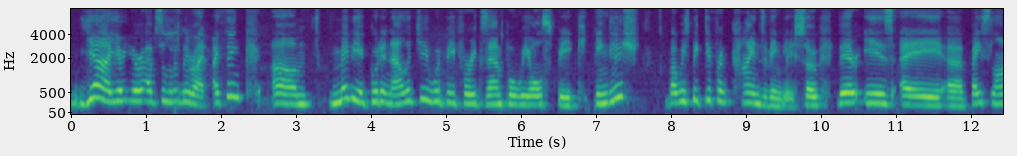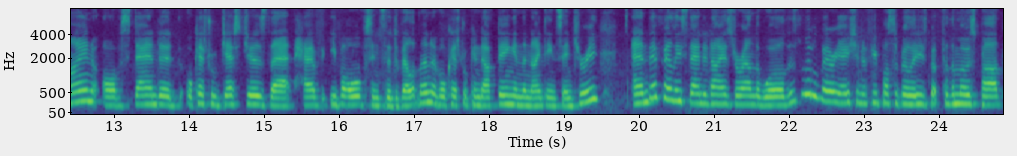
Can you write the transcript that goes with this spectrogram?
Yeah, you're you're absolutely right. I think um, maybe a good analogy would be, for example, we all speak English, but we speak different kinds of English. So there is a, uh baseline of standard orchestral gestures that have evolved since the development of orchestral conducting in the 19th century. And they're fairly standardized around the world. There's a little variation, a few possibilities, but for the most part,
